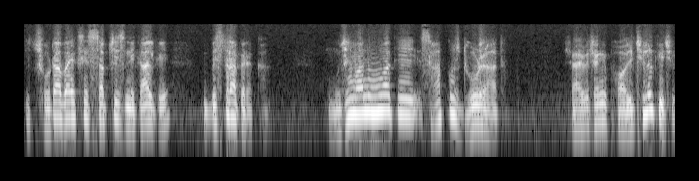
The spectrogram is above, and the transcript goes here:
कि छोटा बैग से सब चीज निकाल के बिस्तरा पे रखा मुझे मालूम हुआ कि साहब कुछ ढूंढ रहा था সাহেবের সঙ্গে ফল ছিল কিছু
